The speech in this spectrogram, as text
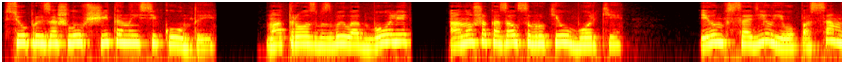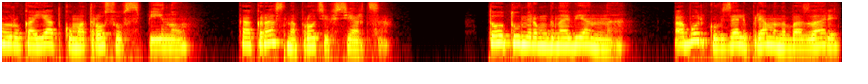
Все произошло в считанные секунды. Матрос взвыл от боли, а нож оказался в руке у Борьки, и он всадил его по самую рукоятку матросу в спину, как раз напротив сердца. Тот умер мгновенно, а Борьку взяли прямо на базаре,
